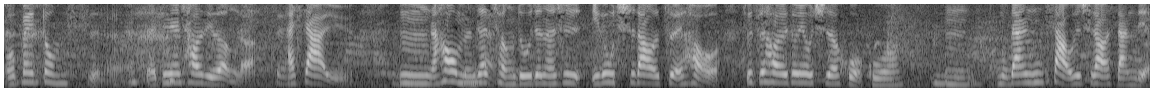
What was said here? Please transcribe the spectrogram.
我被冻死了。对，今天超级冷的，还下雨。嗯，然后我们在成都真的是一路吃到了最后，就最后一顿又吃了火锅。嗯，牡丹下午是吃到三点。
